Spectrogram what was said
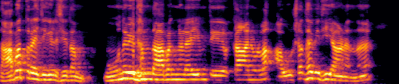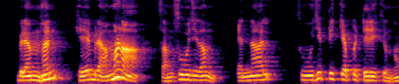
താപത്ര ചികിത്സിതം മൂന്ന് വിധം താപങ്ങളെയും തീർക്കാനുള്ള ഔഷധവിധിയാണെന്ന് ബ്രഹ്മൻ ഹേ ബ്രാഹ്മണ സംസൂചിതം എന്നാൽ സൂചിപ്പിക്കപ്പെട്ടിരിക്കുന്നു.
